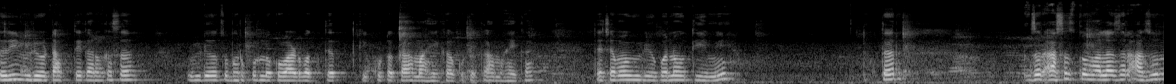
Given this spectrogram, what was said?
तरी व्हिडिओ टाकते कारण कसं व्हिडिओचं भरपूर लोक वाट बघतात की कुठं काम आहे का कुठं काम आहे का. त्याच्यामुळे व्हिडिओ बनवते मी. तर जर असंच तुम्हाला जर अजून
